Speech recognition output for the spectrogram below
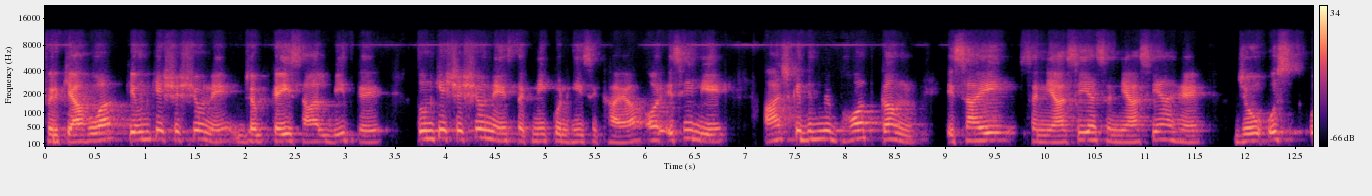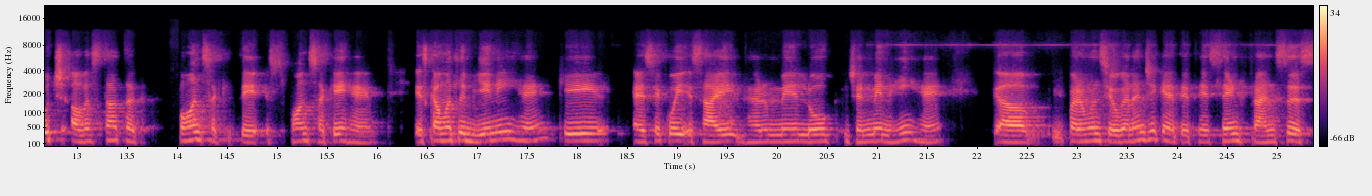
फिर क्या हुआ कि उनके शिष्यों ने जब कई साल बीत गए तो उनके शिष्यों ने इस तकनीक को नहीं सिखाया और इसीलिए आज के दिन में बहुत कम ईसाई सन्यासी या सन्यासियाँ हैं जो उस उच्च अवस्था तक पहुँच सकते पहुँच सके हैं। इसका मतलब ये नहीं है कि ऐसे कोई ईसाई धर्म में लोग जन्मे नहीं है। परमहंस योगानंद जी कहते थे, सेंट फ्रांसिस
